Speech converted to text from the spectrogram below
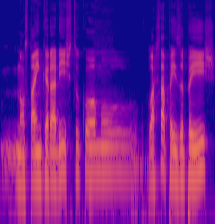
não se está a encarar isto como lá está, país a país.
